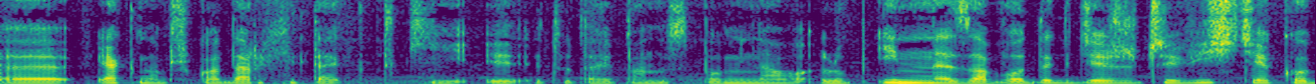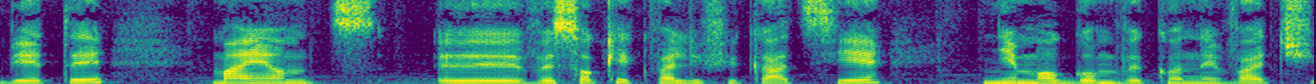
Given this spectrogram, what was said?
e, jak na przykład architektki, tutaj pan wspominał, lub inne zawody, gdzie rzeczywiście kobiety, mając y, wysokie kwalifikacje, nie mogą wykonywać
